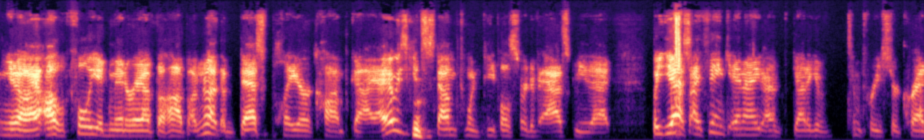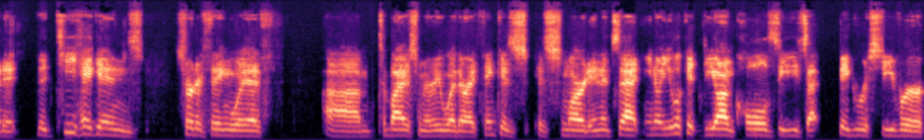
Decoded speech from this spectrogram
you know, I'll fully admit right off the hop, I'm not the best player comp guy. I always get hmm. stumped when people sort of ask me that. But yes, I think, and I, have got to give Tim Prister credit, the Tee Higgins sort of thing with um, Tobias Merriweather, I think is is smart. And it's that, you know, you look at Deion Colzie, he's that big receiver.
